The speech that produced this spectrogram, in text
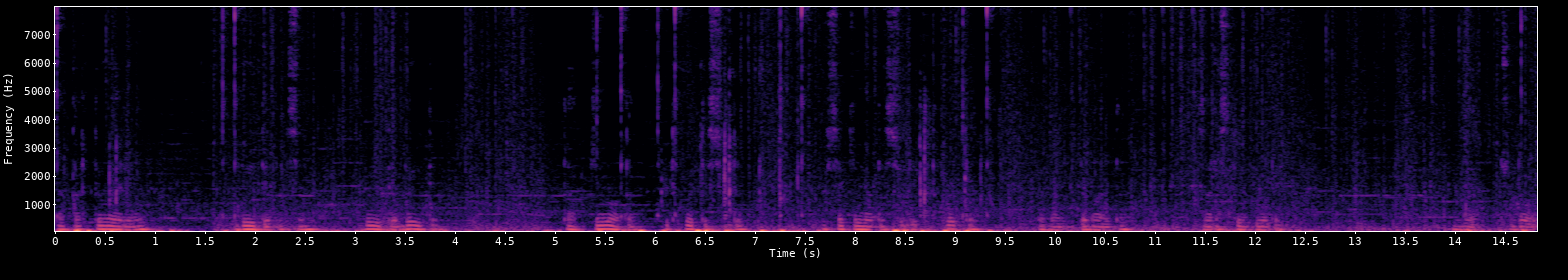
Так, артилерія. Вийти пацан. Вийти, вийти. Так, кімната. Підходьте сюди. Уся кімната сюди. Підходьте. Давайте, давайте. Зараз тут буде. Є, чудово.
